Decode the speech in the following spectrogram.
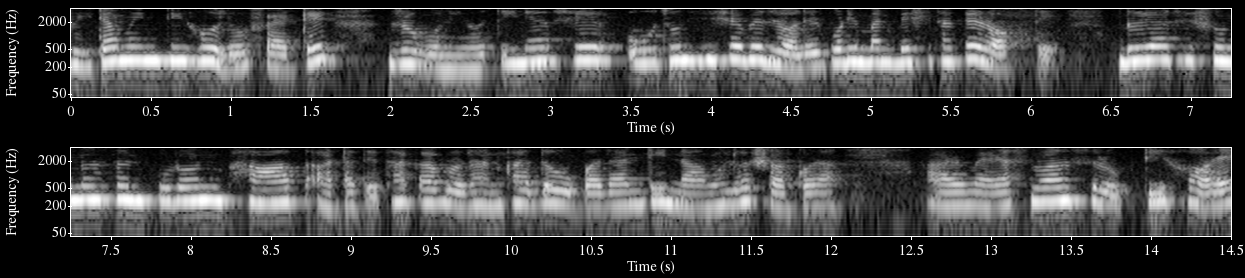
ভিটামিনটি হলো ফ্যাটের দ্রবণীয়। তিন আছে ওজন হিসেবে জলের পরিমাণ বেশি থাকে রক্তে। দুই আছে শূন্যস্থান পূরণ, ভাত আটাতে থাকা প্রধান খাদ্য উপাদানটির নাম হলো শর্করা। আর ম্যারাসমাস রোগটি হয়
